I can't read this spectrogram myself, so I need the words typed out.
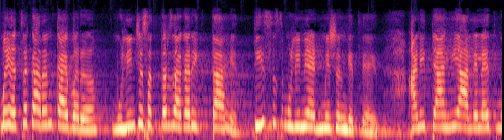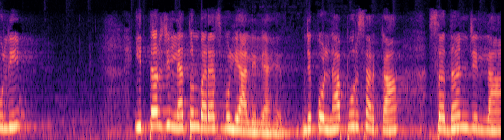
मग याचं कारण काय बरं? मुलींच्या सत्तर जागा रिक्त आहेत. तीसच मुलींनी ॲडमिशन घेतली आहेत. आणि त्याही आलेल्या आहेत मुली इतर जिल्ह्यातून बऱ्याच मुली आलेल्या आहेत. म्हणजे कोल्हापूरसारखा सधन जिल्हा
